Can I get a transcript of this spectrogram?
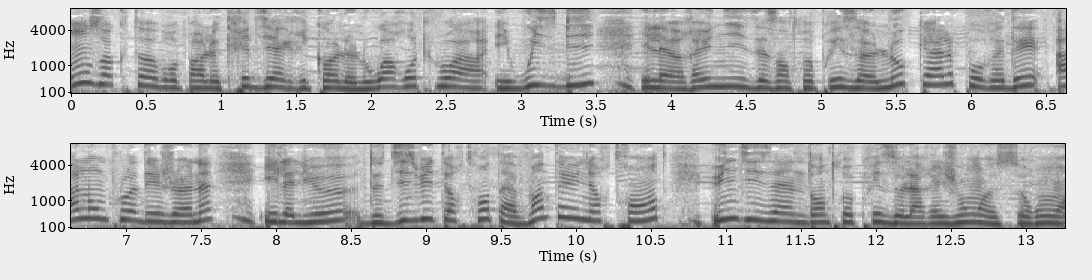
11 octobre par le Crédit Agricole Loire-Haute-Loire et Wisby. Il réunit des entreprises locales pour aider à l'emploi des jeunes. Il a lieu de 18h30 à 21h30. Une dizaine d'entreprises de la région seront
